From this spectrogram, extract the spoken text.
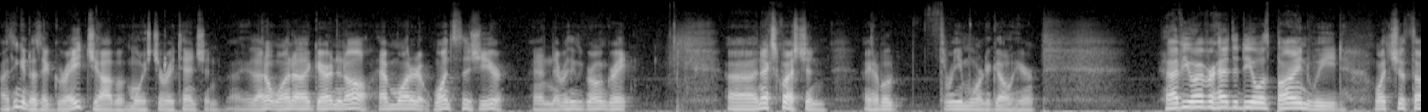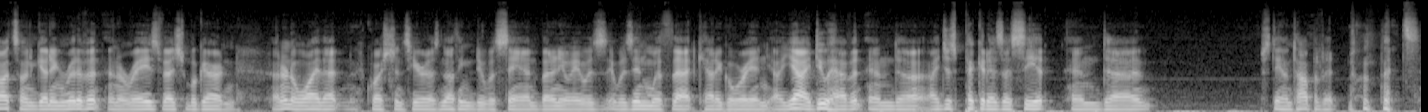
I think it does a great job of moisture retention. I, I don't want a garden at all. Haven't watered it once this year, and everything's growing great. Uh, next question. I got about three more to go here. Have you ever had to deal with bindweed? What's your thoughts on getting rid of it in a raised vegetable garden? I don't know why that question's here. It has nothing to do with sand, but anyway, it was it was in with that category. And uh, yeah, I do have it, and uh, I just pick it as I see it and uh, stay on top of it. That's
